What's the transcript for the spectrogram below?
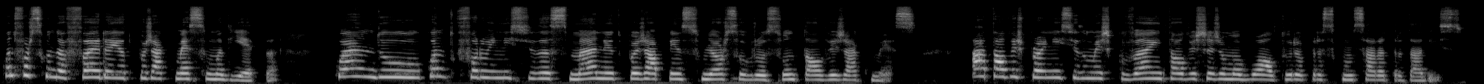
quando for segunda-feira, eu depois já começo uma dieta. Quando, quando for o início da semana, eu depois já penso melhor sobre o assunto, talvez já comece ah, talvez para o início do mês que vem, talvez seja uma boa altura para se começar a tratar disso.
